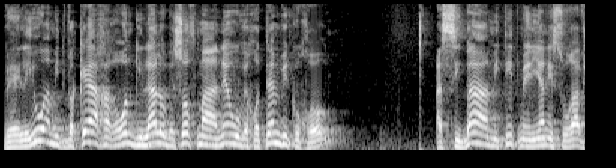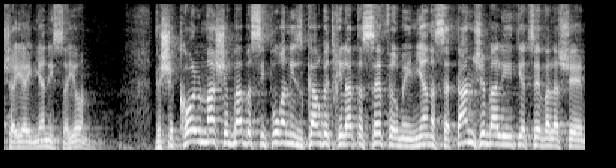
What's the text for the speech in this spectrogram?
ואליהו המתווכח, אהרון גילה לו בסוף מענהו וחותם ויכוחו, הסיבה האמיתית מעניין ייסוריו שהיה עניין ניסיון, ושכל מה שבא בסיפור הנזכר בתחילת הספר מעניין השטן שבא להתייצב על השם,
